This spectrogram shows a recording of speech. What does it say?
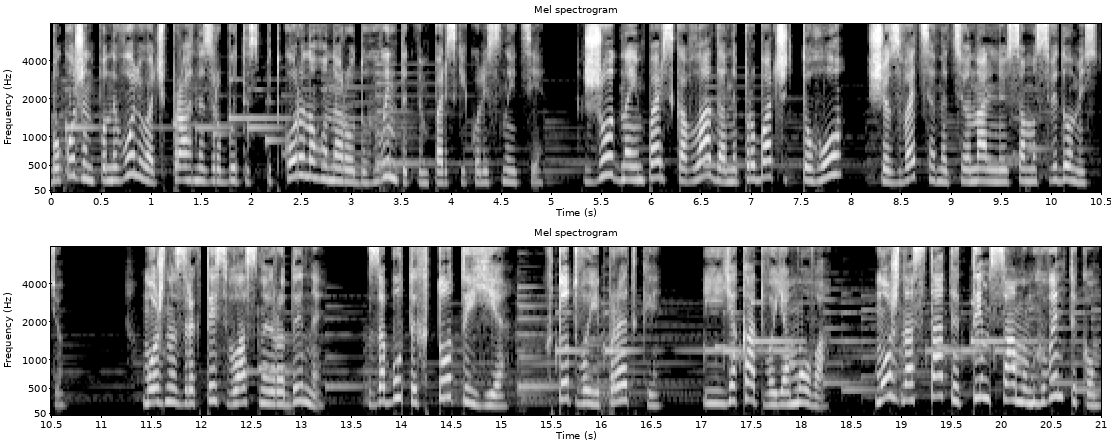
бо кожен поневолювач прагне зробити з підкореного народу гвинтик в імперській колісниці. Жодна імперська влада не пробачить того, що зветься національною самосвідомістю. Можна зректись власної родини, забути, хто ти є, хто твої предки і яка твоя мова. Можна стати тим самим гвинтиком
